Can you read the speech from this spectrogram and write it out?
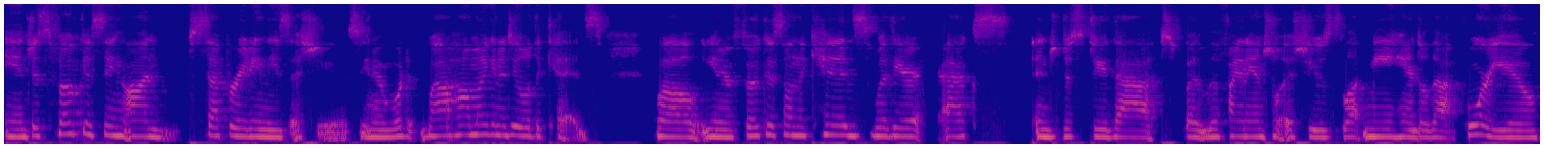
and just focusing on separating these issues. You know, what, well, how am I going to deal with the kids? Well, you know, focus on the kids with your ex and just do that. But the financial issues, let me handle that for you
